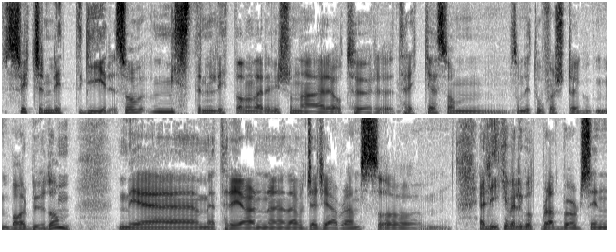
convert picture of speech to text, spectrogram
switcher den litt gir. Så mister den litt av den der visjonære autørtrekket som, som de to første bar bud om, med, med treeren Det er JJ Abrams og mm, Jeg liker veldig godt Brad Bird sin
